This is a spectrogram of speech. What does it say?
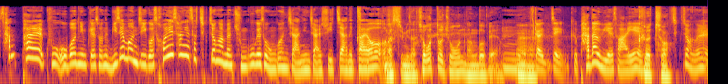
예. 3895번님께서는 미세먼지 이거 서해상에서 측정하면 중국에서 온 건지 아닌지 알 수 있지 않을까요? 맞습니다. 저것도 좋은 방법이에요. 음, 예. 그러니까 이제 그 바다 위에서 아예 그렇죠. 측정을.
